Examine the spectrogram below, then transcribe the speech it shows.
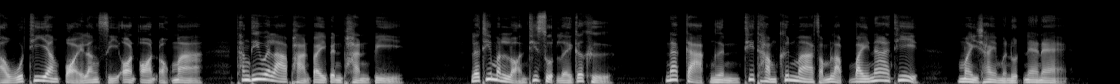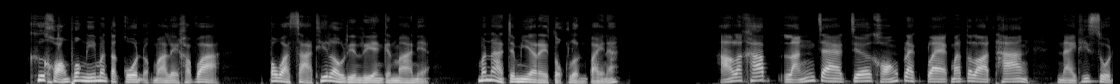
อาวุธที่ยังปล่อยรังสีอ่อนๆออกมา ทั้งที่เวลาผ่านไปเป็นพันปี และที่มันหลอนที่สุดเลยก็คือ หน้ากากเงินที่ทำขึ้นมาสำหรับใบหน้าที่ไม่ใช่มนุษย์แน่ๆ คือของพวกนี้มันตะโกนออกมาเลยครับว่า ประวัติศาสตร์ที่เราเรียนเรียนๆกันมาเนี่ย มันอาจจะมีอะไรตกหล่นไปนะ เอาละครับ หลังจากเจอของแปลก ๆ มาตลอดทาง ในที่สุด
